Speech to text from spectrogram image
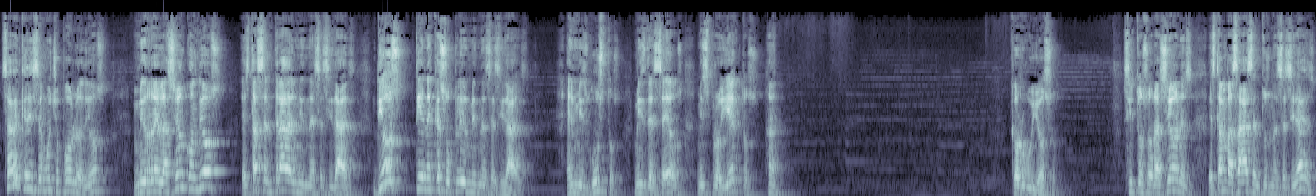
¿Sabe qué dice mucho pueblo de Dios? Mi relación con Dios está centrada en mis necesidades. Dios tiene que suplir mis necesidades, en mis gustos, mis deseos, mis proyectos. Qué orgulloso. Si tus oraciones están basadas en tus necesidades,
